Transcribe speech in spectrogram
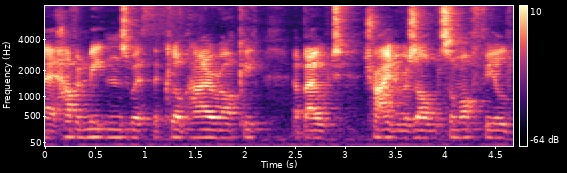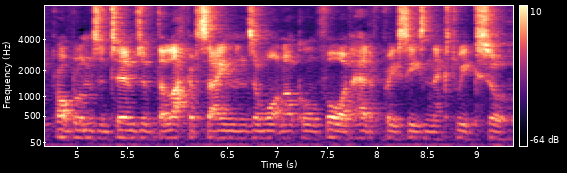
uh, having meetings with the club hierarchy about trying to resolve some off-field problems in terms of the lack of signings and whatnot going forward ahead of pre-season next week. So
